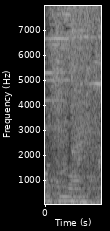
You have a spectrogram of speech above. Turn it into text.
Godlike.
